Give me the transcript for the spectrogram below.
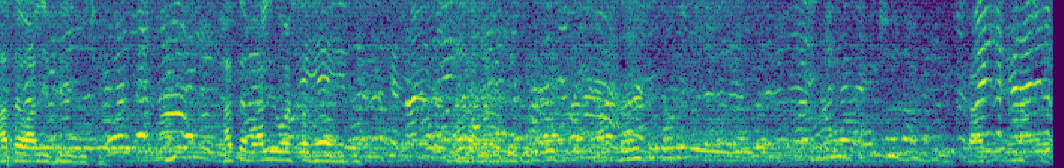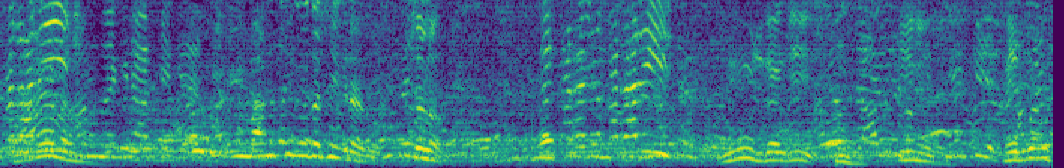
হাতে বালি ফেলে দিচ্ছে। হাতে বালি বস্তা ফেলে দিচ্ছে। মানসিকতা ঠিক রাখো। চলো। নিউজ নাকি? কি নিউজ? মেদিনীপুর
